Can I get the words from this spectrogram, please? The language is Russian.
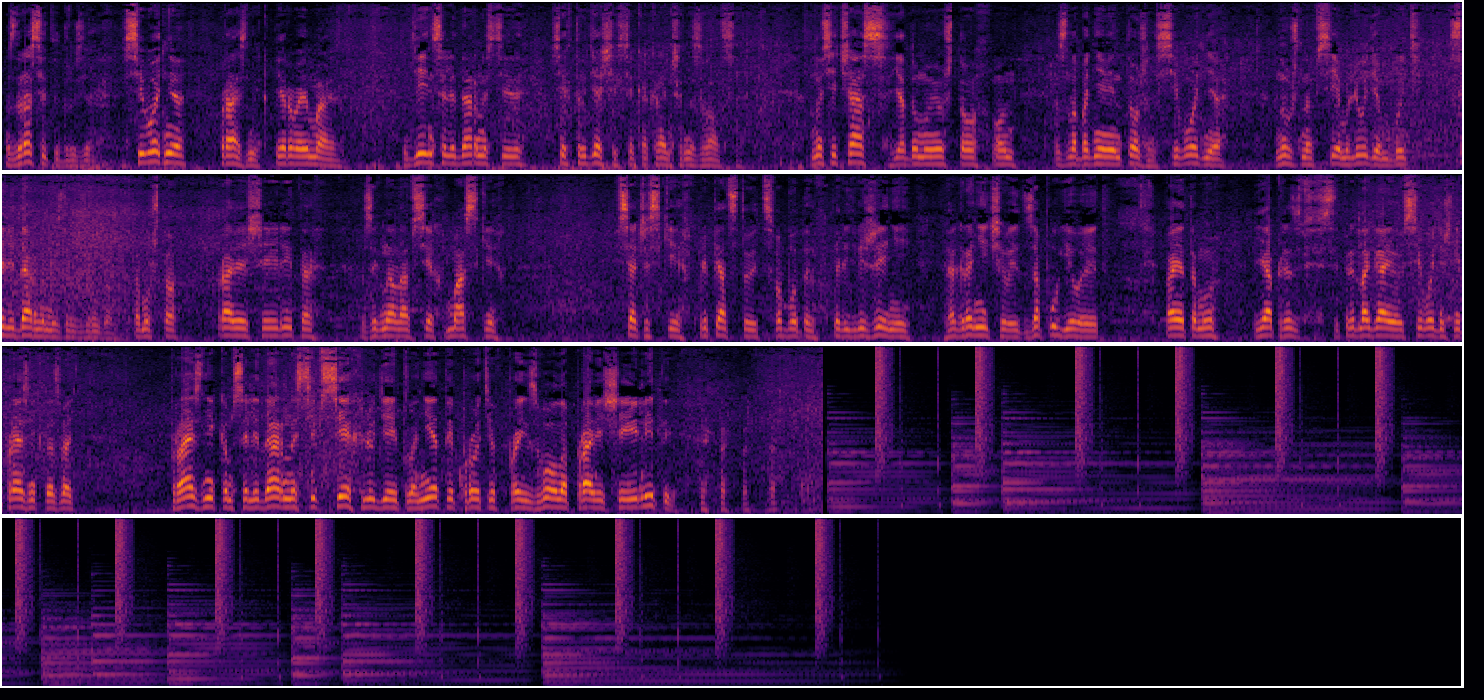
Здравствуйте, друзья! Сегодня праздник, 1 мая. День солидарности всех трудящихся, как раньше назывался. Но сейчас, я думаю, что он злободневен тоже. Сегодня нужно всем людям быть солидарными друг с другом, потому что правящая элита загнала всех в маски, всячески препятствует свободе передвижений, ограничивает, запугивает. Поэтому я предлагаю сегодняшний праздник назвать праздником солидарности всех людей планеты против произвола правящей элиты.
